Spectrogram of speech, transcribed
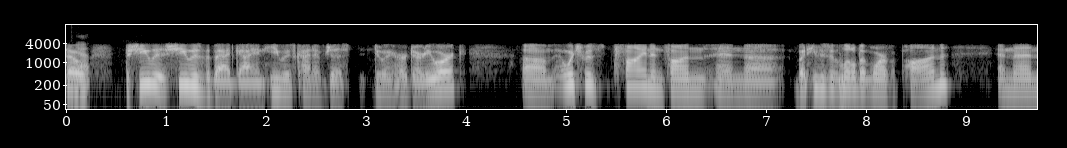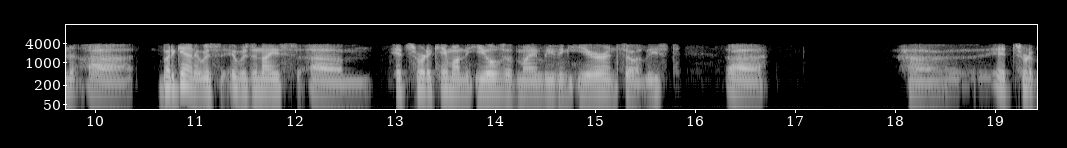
So yeah. she was she was the bad guy, and he was kind of just doing her dirty work um, which was fine and fun. And uh, but he was a little bit more of a pawn. And then, uh, but again, it was it was a nice. Um, it sort of came on the heels of my leaving here, and so at least uh, uh, it sort of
